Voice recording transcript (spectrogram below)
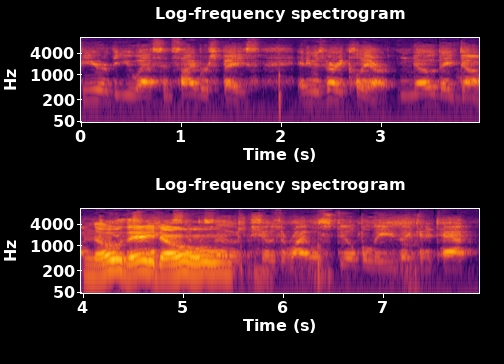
fear the U.S. in cyberspace, and he was very clear: no, they don't. No, they don't. episode Shows that rivals still believe they can attack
